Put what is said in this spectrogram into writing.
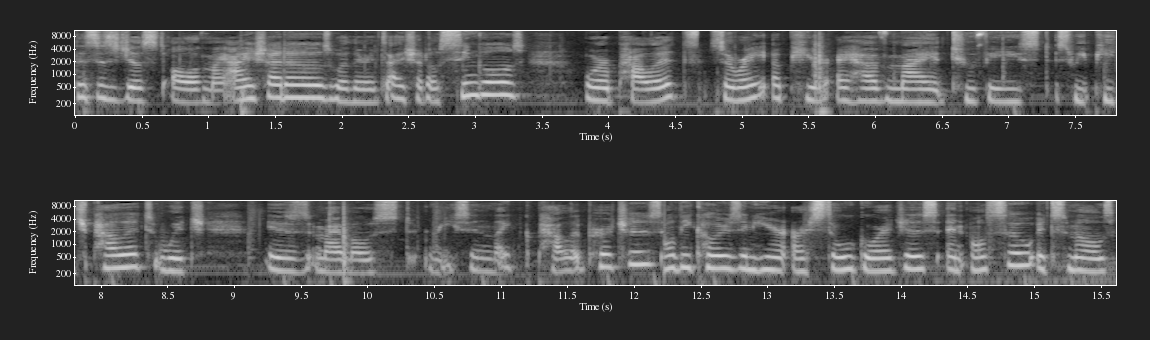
this is just all of my eyeshadows, whether it's eyeshadow singles or palettes. So right up here I have my Too Faced Sweet Peach palette, which is my most recent like palette purchase. All the colors in here are so gorgeous and also it smells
